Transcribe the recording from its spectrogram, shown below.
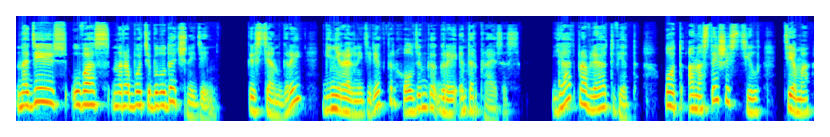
Надеюсь, у вас на работе был удачный день. Кристиан Грей, генеральный директор холдинга Грей Enterprises. Я отправляю ответ. От Анастейша Стил. Тема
